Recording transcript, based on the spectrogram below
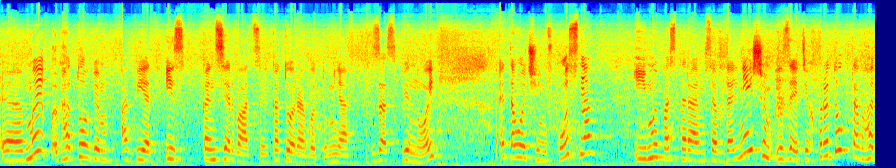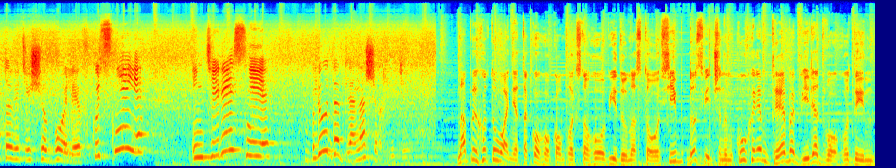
Э, Мы готовим обед из консервации, которая вот у меня за спиной. Это очень вкусно. И мы постараемся в дальнейшем из этих продуктов готовить еще более вкуснее, интереснее блюда для наших людей. На приготування такого комплексного обіду на 100 осіб досвідченим кухарям треба біля двох годин.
